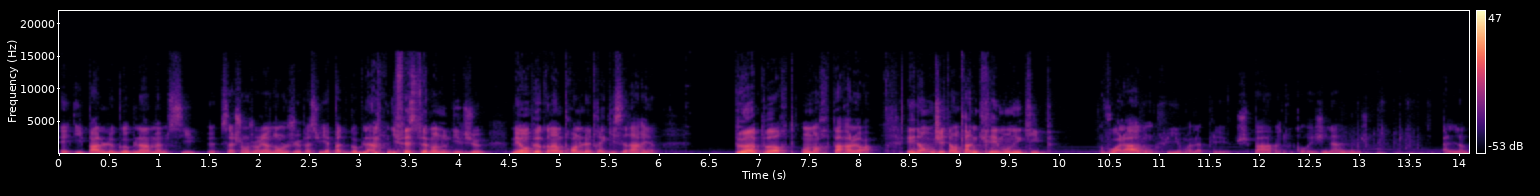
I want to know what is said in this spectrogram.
et il parle le gobelin, même si euh, ça change rien dans le jeu, parce qu'il n'y a pas de gobelin, manifestement, nous dit le jeu. Mais on peut quand même prendre le trait qui sert à rien. Peu importe, on en reparlera. Et donc, j'étais en train de créer mon équipe. Voilà, donc lui, on va l'appeler, je sais pas, un truc original. L'un.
